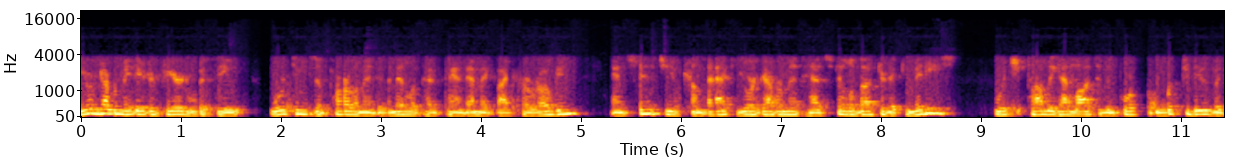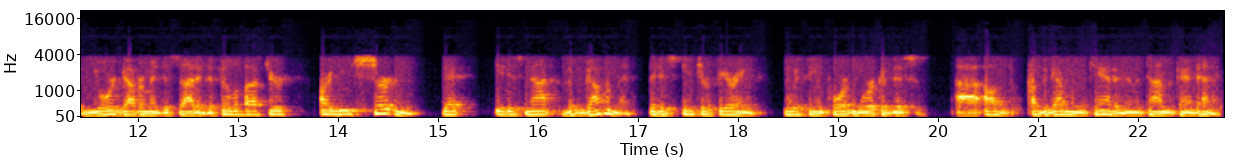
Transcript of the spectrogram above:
Your government interfered with the workings of Parliament in the middle of a pandemic by proroguing. And since you've come back, your government has filibustered at committees, which probably had lots of important work to do, but your government decided to filibuster. Are you certain that it is not the government that is interfering with the important work of this uh, of, of the government of Canada in the time of the pandemic?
